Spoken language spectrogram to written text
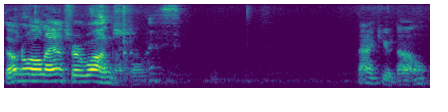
Don't all answer at once. Thank you, Donald.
